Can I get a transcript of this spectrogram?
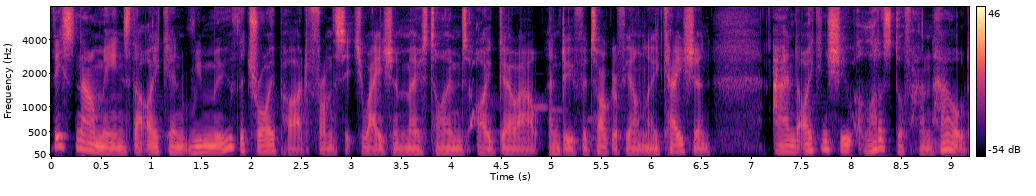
This now means that I can remove the tripod from the situation most times I go out and do photography on location and I can shoot a lot of stuff handheld.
